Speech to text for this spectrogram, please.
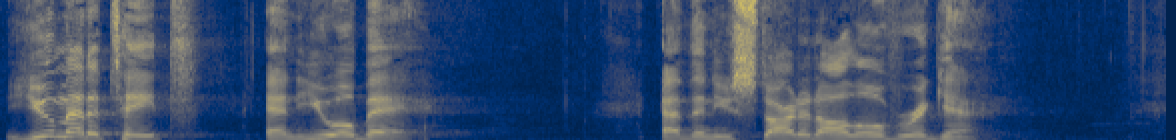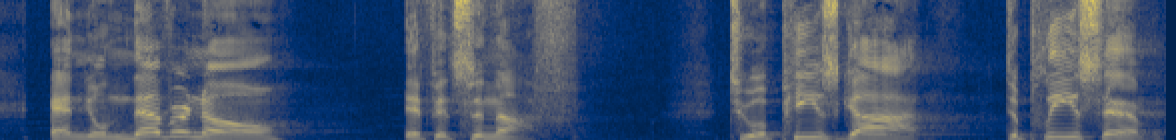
you meditate, and you obey. And then you start it all over again. And you'll never know if it's enough to appease God, to please Him,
